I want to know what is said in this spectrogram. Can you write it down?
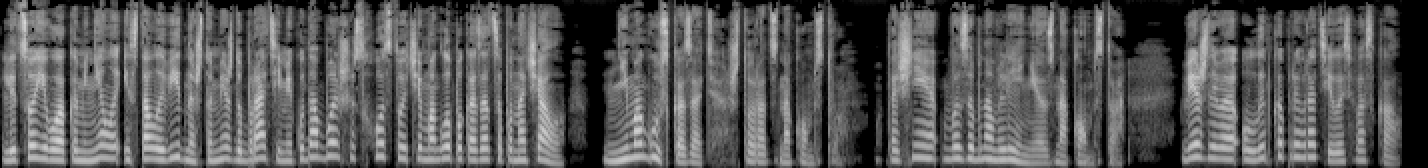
лицо его окаменело, и стало видно, что между братьями куда больше сходства, чем могло показаться поначалу. Не могу сказать, что рад знакомству. Точнее, возобновлению знакомства. Вежливая улыбка превратилась в оскал.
